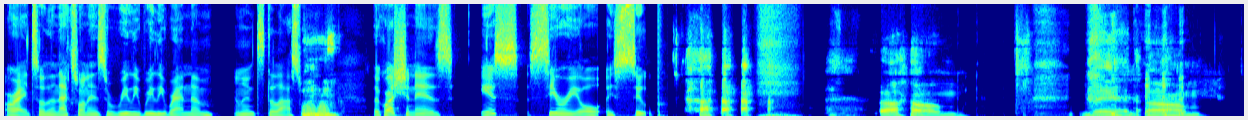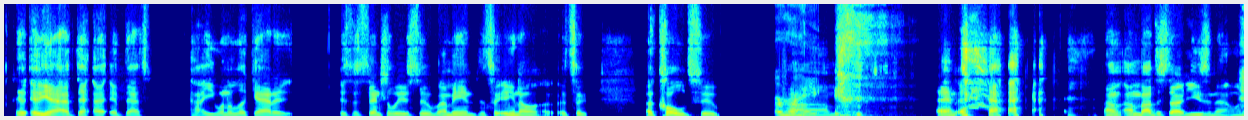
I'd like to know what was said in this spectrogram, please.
All right. So the next one is really, really random, and it's the last one. Mhm. The question is Is cereal a soup? um, man, um, yeah, if, that, if that's how you want to look at it, it's essentially a soup. I mean, it's a, you know, it's a a cold soup. Right. Um, and I'm, I'm about to start using that one.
